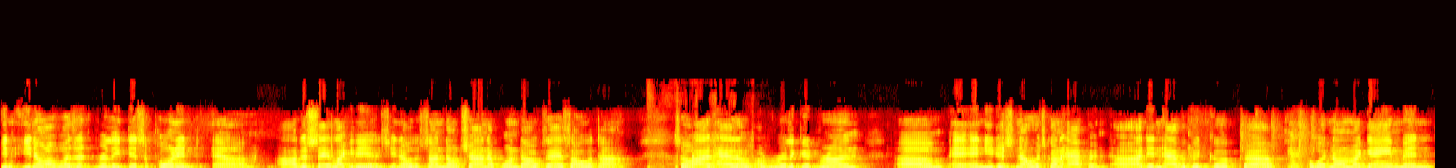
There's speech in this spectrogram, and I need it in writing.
You, you know, I wasn't really disappointed. Um, I'll just say it like it is. You know, the sun don't shine up one dog's ass all the time. So I'd had a, a really good run, um, and, and, you just know it's going to happen. Uh, I didn't have a good cook. Uh, I wasn't on my game, and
